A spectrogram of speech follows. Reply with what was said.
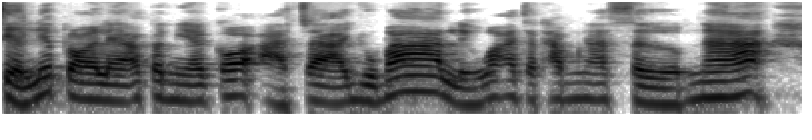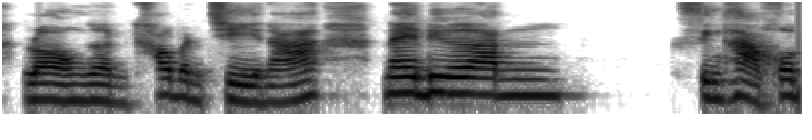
ษียณเรียบร้อยแล้ว ตอนนี้ก็อาจจะอยู่บ้านหรือว่าอาจจะทำงานเสริมนะรอเงินเข้าบัญชีนะ ในเดือน สิงหาคม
